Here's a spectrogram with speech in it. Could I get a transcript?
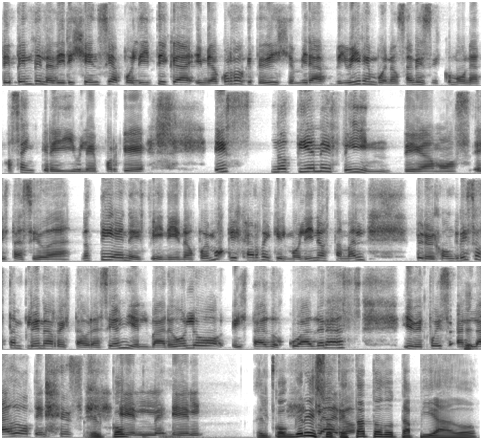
depende la dirigencia política y me acuerdo que te dije, mira, vivir en Buenos Aires es como una cosa increíble porque es no tiene fin, digamos, esta ciudad, no tiene fin y nos podemos quejar de que el molino está mal, pero el Congreso está en plena restauración y el Barolo está a dos cuadras y después al lado tenés el, el, el Congreso que está todo tapiado,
